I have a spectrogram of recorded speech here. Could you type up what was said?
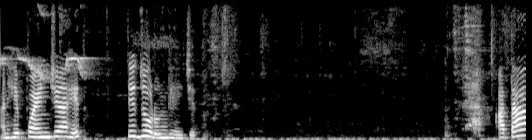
आणि हे पॉईंट जे आहेत ते जोडून घ्यायचे आता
